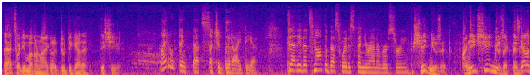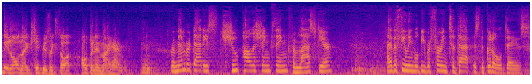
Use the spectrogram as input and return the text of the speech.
That's what your mother and I are going to do together this year. I don't think that's such a good idea. Daddy, that's not the best way to spend your anniversary. Sheet music. I need sheet music. There's got to be an all-night sheet music store open in Miami. Remember Daddy's shoe polishing thing from last year? I have a feeling we'll be referring to that as the good old days.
